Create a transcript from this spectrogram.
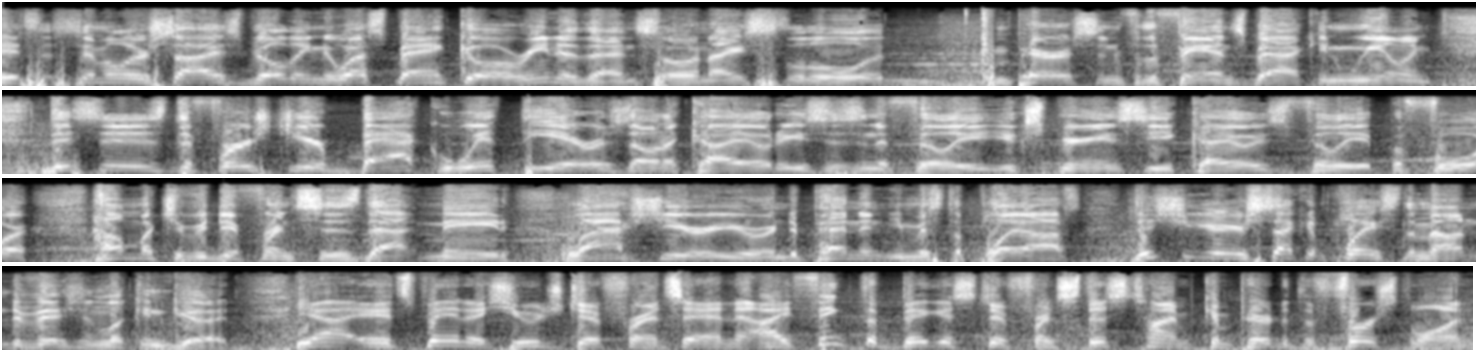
It's a similar size building to WesBanco Arena, then, so a nice little comparison for the fans back in Wheeling. This is the first year back with the Arizona Coyotes as an affiliate. You experienced the Coyotes affiliate before. How much of a difference has that made? Last year you were independent, you missed the playoffs. This year you're second place in the Mountain Division, looking good. Yeah, it's made a huge difference, and I think the biggest difference this time compared to the first one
